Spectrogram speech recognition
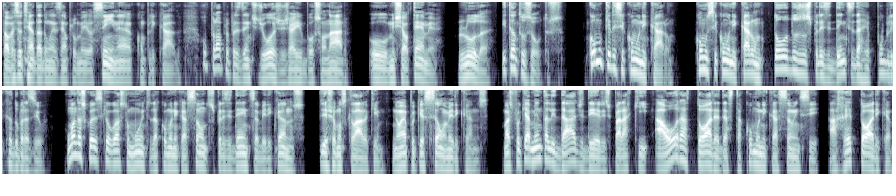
Talvez eu tenha dado um exemplo meio assim, né? Complicado. O próprio presidente de hoje, Jair Bolsonaro, o Michel Temer, Lula e tantos outros. Como que eles se comunicaram? Como se comunicaram todos os presidentes da República do Brasil? Uma das coisas que eu gosto muito da comunicação dos presidentes americanos deixamos claro aqui, não é porque são americanos, mas porque a mentalidade deles para que a oratória desta comunicação em si, a retórica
